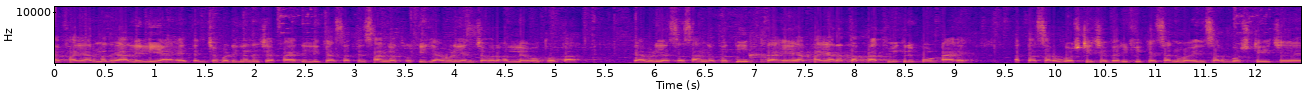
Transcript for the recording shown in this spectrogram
एफ आय आरमध्ये आलेली आहे त्यांच्या वडिलांनी एफ आय आर दिली की असं ते सांगत होती. ज्यावेळी यांच्यावर हल्ले होत होता त्यावेळी असं सांगत होती. का हे एफ आय आर आता प्राथमिक रिपोर्ट आहे. आता सर्व गोष्टीचे व्हेरिफिकेशन होईल सर्व गोष्टीचे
